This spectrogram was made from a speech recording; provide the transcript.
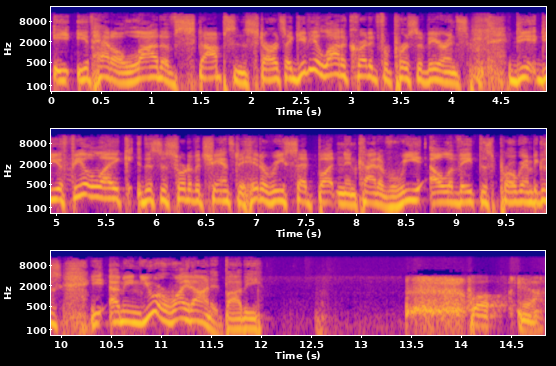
you've had a lot of stops and starts I give you a lot of credit for perseverance. Do, do you feel like this is sort of a chance to hit a reset button and kind of re elevate this program? Because, I mean, you were right on it, Bobby. Well, yeah.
